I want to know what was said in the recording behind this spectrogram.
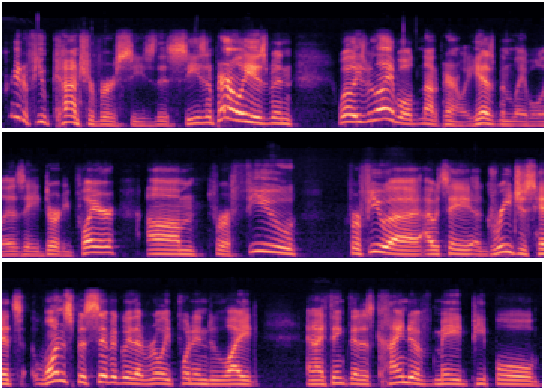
created a few controversies this season. Apparently, he has been well, he's been labeled not apparently he has been labeled as a dirty player um, for a few for a few uh, I would say egregious hits. One specifically that really put into light, and I think that has kind of made people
